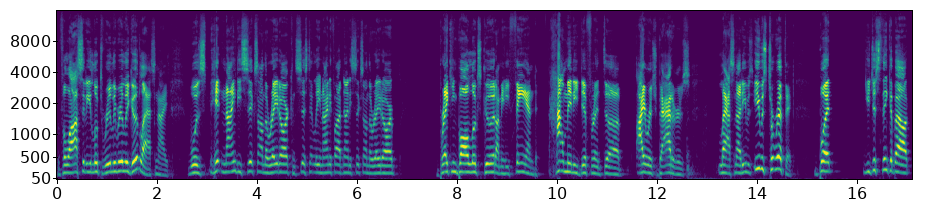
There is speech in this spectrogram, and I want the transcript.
Velocity looked really, really good last night. Was hitting 96 on the radar consistently, 95, 96 on the radar. Breaking ball looks good. I mean, he fanned how many different uh, Irish batters last night. He was he was terrific. But you just think about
